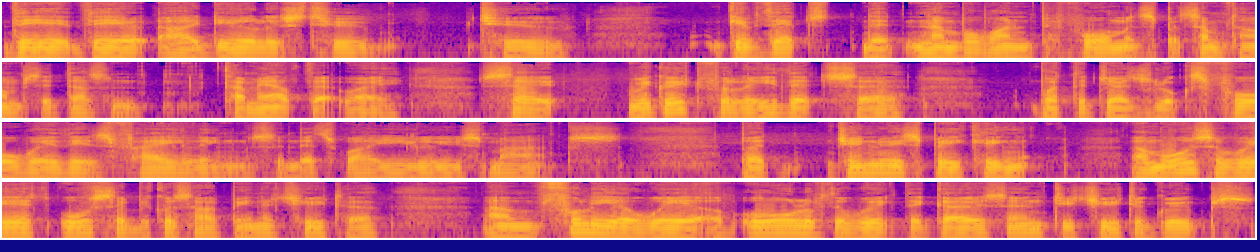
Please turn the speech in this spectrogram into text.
their their ideal is to to give that that number one performance, but sometimes it doesn't come out that way. So regretfully, that's uh, what the judge looks for where there's failings, and that's why you lose marks. But generally speaking, I'm always aware, also because I've been a tutor, I'm fully aware of all of the work that goes into tutor groups.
